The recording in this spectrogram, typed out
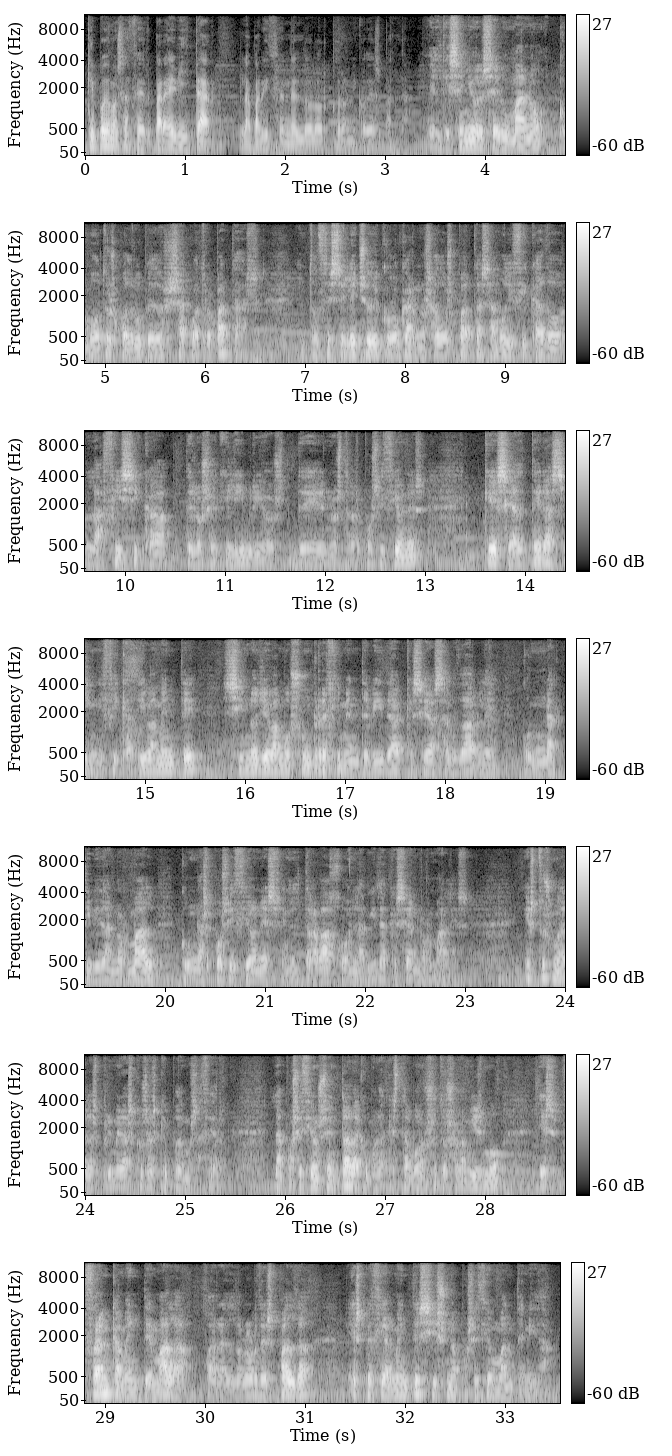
¿Qué podemos hacer para evitar la aparición del dolor crónico de espalda? El diseño del ser humano, como otros cuadrúpedos, es a cuatro patas. Entonces el hecho de colocarnos a dos patas ha modificado la física de los equilibrios de nuestras posiciones que se altera significativamente si no llevamos un régimen de vida que sea saludable, con una actividad normal, con unas posiciones en el trabajo, en la vida que sean normales. Esto es una de las primeras cosas que podemos hacer. La posición sentada, como la que estamos nosotros ahora mismo, es francamente mala para el dolor de espalda, especialmente si es una posición mantenida.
